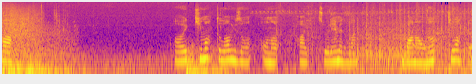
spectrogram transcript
Oha. Ay kim attı lan bize o- ona? Ay söyleyemedim lan. Bana onu kim attı?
